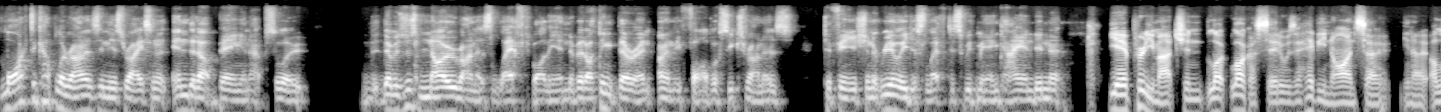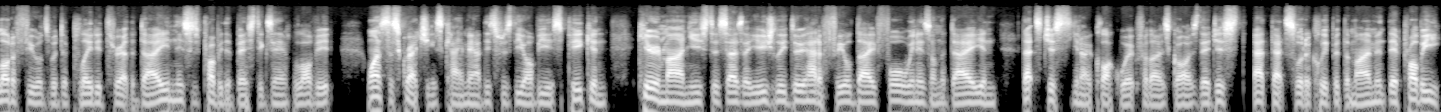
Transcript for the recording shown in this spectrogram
liked a couple of runners in this race and it ended up being an absolute there was just no runners left by the end of it. I think there were only five or six runners to finish, and it really just left us with Mancayan, didn't it? Yeah, pretty much. And like like I said, it was a heavy nine, so you know a lot of fields were depleted throughout the day, and this is probably the best example of it. Once the scratchings came out, this was the obvious pick, and Ciaron Maher and Eustace, as they usually do, had a field day, four winners on the day, and that's just you know clockwork for those guys. They're just at that sort of clip at the moment. They're probably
